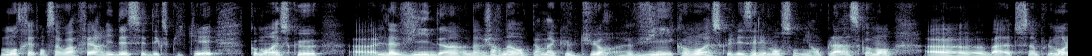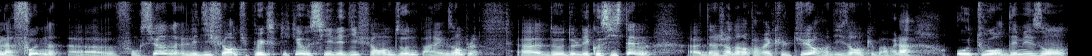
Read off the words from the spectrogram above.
montrer ton savoir-faire, l'idée c'est d'expliquer comment est-ce que la vie d'un jardin en permaculture vit, comment est-ce que les éléments sont mis en place, comment euh, bah, tout simplement la faune euh, fonctionne. Les différentes, tu peux expliquer aussi les différentes zones, par exemple, euh, de, de l'écosystème d'un jardin en permaculture, en disant que bah voilà, autour des maisons,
